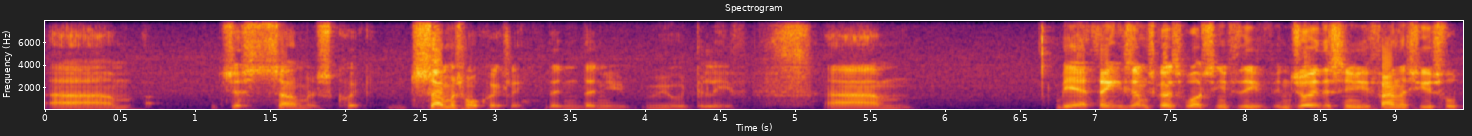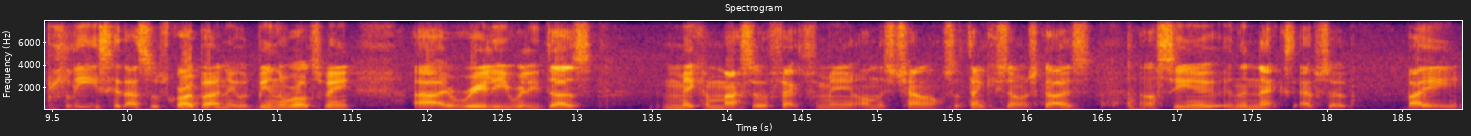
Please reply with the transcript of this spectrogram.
um, just so much quick so much more quickly than, than you, you would believe. Um, but yeah, thank you so much, guys, for watching. If you've enjoyed this and you found this useful, please hit that subscribe button. It would mean the world to me. Uh, it really, really does make a massive effect for me on this channel. So thank you so much, guys. And I'll see you in the next episode. Bye.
